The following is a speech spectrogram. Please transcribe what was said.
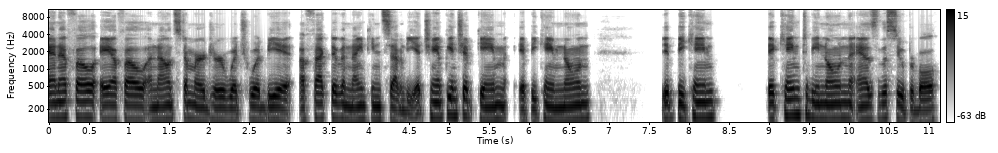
NFL AFL announced a merger which would be effective in 1970. A championship game, it became known it became it came to be known as the Super Bowl,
